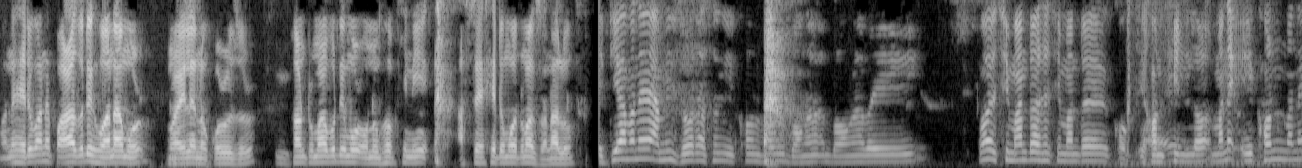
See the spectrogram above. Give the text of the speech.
মানে সেইটো কাৰণে পাৰা যদি হোৱা নাই মোৰ নোৱাৰিলে নকৰোঁ জোৰ। কাৰণ তোমাৰ প্ৰতি মোৰ অনুভৱখিনি আছে সেইটো মই তোমাক জনালোঁ। এতিয়া মানে আমি য'ত আছোঁ এইখন হ'ল বঙা বঙাবাৰী মই সীমান্ত আছে সীমান্তই কওক এইখন ফিল্ডৰ মানে এইখন মানে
